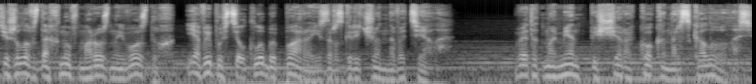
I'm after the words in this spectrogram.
Тяжело вздохнув морозный воздух, я выпустил клубы пара из разгоряченного тела. В этот момент пещера кокон раскололась,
